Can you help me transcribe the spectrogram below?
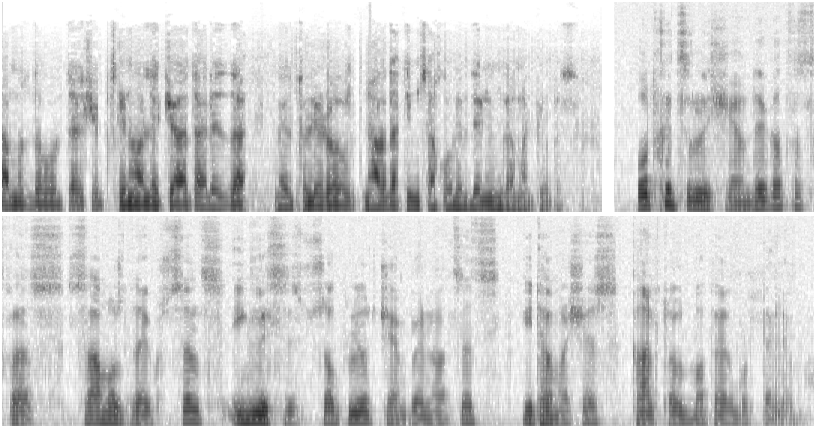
62 წელში ფინალში ჩაატარეს და მე ვთვლი რომ ნახდათ იმსახურებდნენ იმ გამარჯვებას 4 წლის შემდეგ 1966 წელს ინგლისის სოფლიო ჩემპიონატზეც ითამაშეს ქართულმა ფეხბურთელებმა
